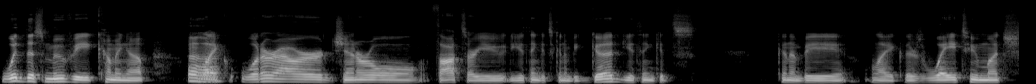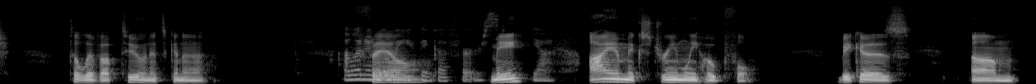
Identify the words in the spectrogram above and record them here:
with this movie coming up, Uh-huh. like, what are our general thoughts? Are you? Do you think it's gonna be good? Do you think it's gonna be like there's way too much to live up to, and it's gonna I want to know what you think of first. me? Yeah. I am extremely hopeful because um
